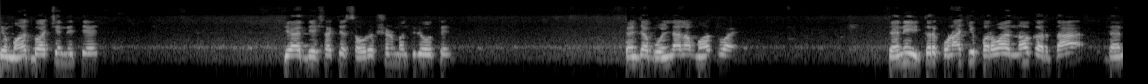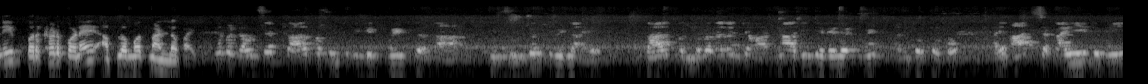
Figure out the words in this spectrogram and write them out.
ते महत्त्वाचे नेते आहेत. ते या देशाचे संरक्षण मंत्री होते. त्यांच्या बोलण्याला महत्त्व आहे. त्यांनी इतर कोणाची पर्वा न करता त्यांनी परखडपणे आपलं मत मांडलं पाहिजे. आहे. काल पंतप्रधानांच्या भाषणाआधी केलेले ट्विट आणि तो फोटो. आणि आज सकाळी तुम्ही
